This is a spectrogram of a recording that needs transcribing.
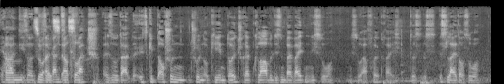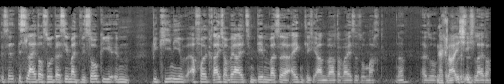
Ja, ähm, dieser, so dieser als ganze. Quatsch. Also da, es gibt auch schon, schon okay in Deutschrap, klar, aber die sind bei weitem nicht so, nicht so erfolgreich. Das ist, ist leider so. Es ist leider so, dass jemand wie Soki im Bikini erfolgreicher wäre als mit dem, was er eigentlich ehrenwerterweise so macht. Ne? Also Na klar, so ich- ich- leider.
